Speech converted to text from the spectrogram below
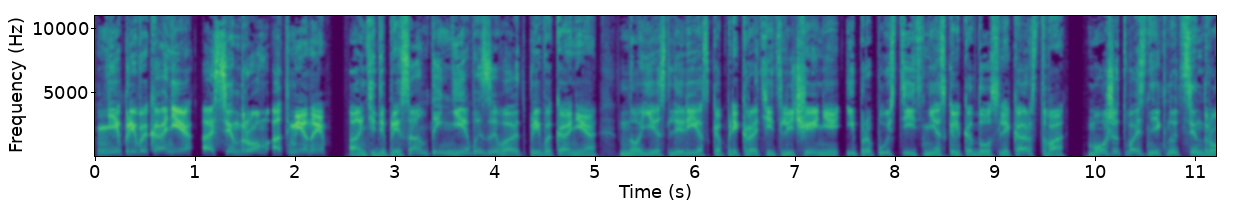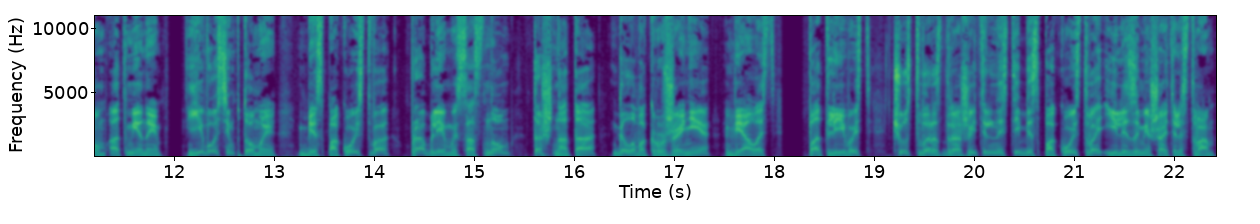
Не привыкание, а синдром отмены. Антидепрессанты не вызывают привыкания, но если резко прекратить лечение и пропустить несколько доз лекарства, может возникнуть синдром отмены. Его симптомы – беспокойство, проблемы со сном, тошнота, головокружение, вялость, потливость, чувство раздражительности, беспокойства или замешательства.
